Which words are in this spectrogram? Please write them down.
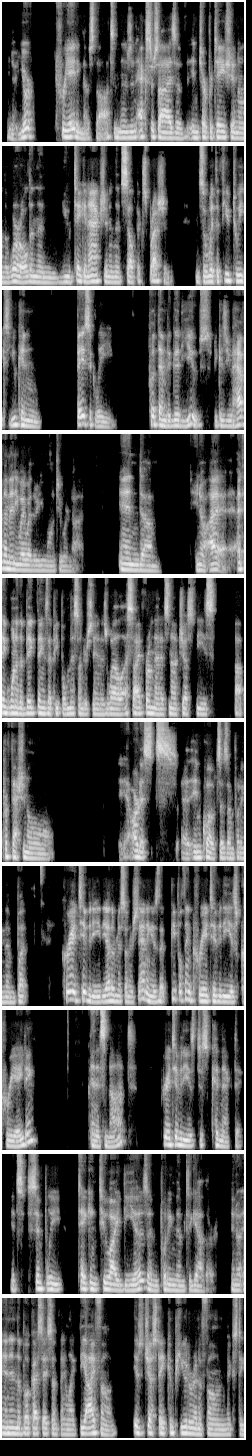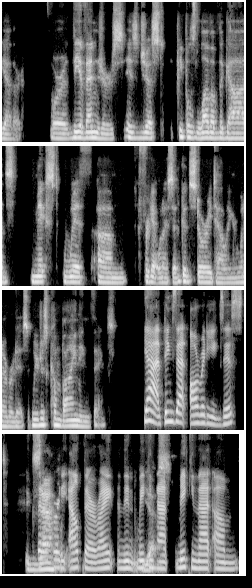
you know, you're creating those thoughts and there's an exercise of interpretation on the world and then you take an action and that's self-expression. And so with a few tweaks, you can basically put them to good use because you have them anyway, whether you want to or not. And um, you know, I I think one of the big things that people misunderstand as well, aside from that, it's not just these uh, professional artists uh, in quotes as I'm putting them, but creativity. The other misunderstanding is that people think creativity is creating, and it's not. Creativity is just connecting. It's simply taking two ideas and putting them together. You know, and in the book I say something like the iPhone is just a computer and a phone mixed together. Or the Avengers is just people's love of the gods mixed with um forget what I said, good storytelling or whatever it is. We're just combining things. Yeah, things that already exist. Exactly. That are already out there, right? And then making yes. that making that um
